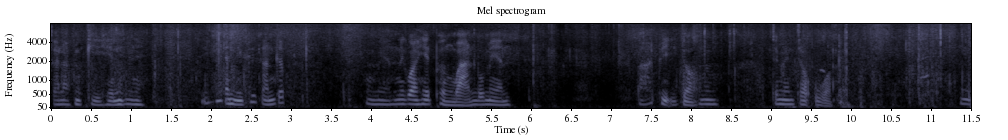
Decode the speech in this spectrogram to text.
สลับเมื่อกี้เห็นอยู่นี่อันนี้คือกันกับโบแมนนึกว่าเฮ็ดเผิงหวานโบแมนปาดผีอีกดอกนึงจะแมนเจะอวบนี่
